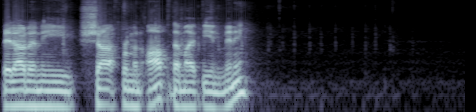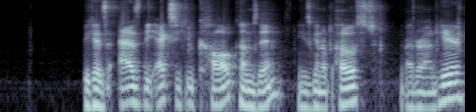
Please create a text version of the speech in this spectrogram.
Bait out any shot from an op that might be in mini. Because as the execute call comes in, he's going to post right around here.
